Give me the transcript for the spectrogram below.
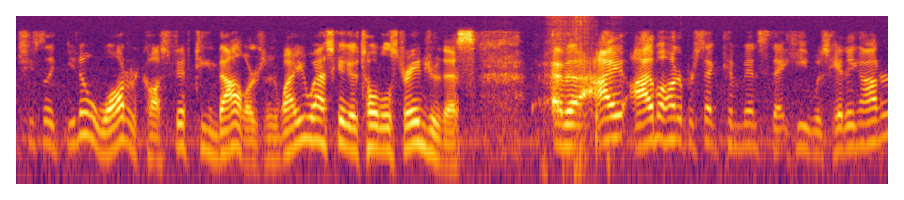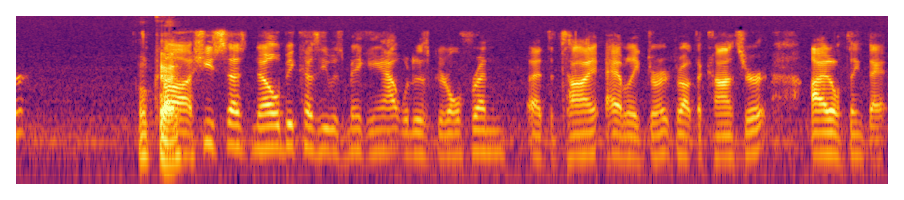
She's like, you know, water costs fifteen dollars. Why are you asking a total stranger this? And I, I'm 100 percent convinced that he was hitting on her. Okay. Uh, she says no because he was making out with his girlfriend at the time, like during throughout the concert. I don't think that.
